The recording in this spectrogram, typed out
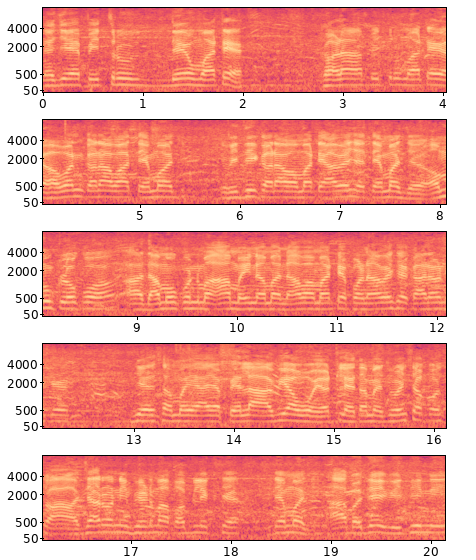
ને જે પિતૃદેવ માટે, ઘણા પિતૃ માટે હવન કરાવવા તેમજ વિધિ કરાવવા માટે આવે છે, તેમજ અમુક લોકો આ દામોકુંડમાં આ મહિનામાં નાહવા માટે પણ આવે છે, કારણ કે જે સમય આયા પહેલાં આવ્યા હોય એટલે તમે જોઈ શકો છો, આ હજારોની ભીડમાં પબ્લિક છે, તેમજ આ બધી વિધિની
